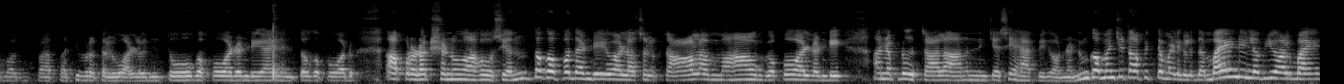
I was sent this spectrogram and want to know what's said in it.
పతివ్రతలు వాళ్ళు ఎంతో గొప్పవాడు గొప్పవాడండి ఆయన ఎంతో గొప్పవాడు. ఆ ప్రొడక్షను ఆ హౌస్ ఎంత గొప్పదండి. వాళ్ళు అసలు చాలా మహా గొప్పవాళ్ళండి. అన్నప్పుడు చాలా ఆనందించేసి హ్యాపీగా ఉండండి. ఇంకో మంచి టాపిక్తో మళ్ళీ కలుద్దాం. బాయ్ అండి. Love you all bye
